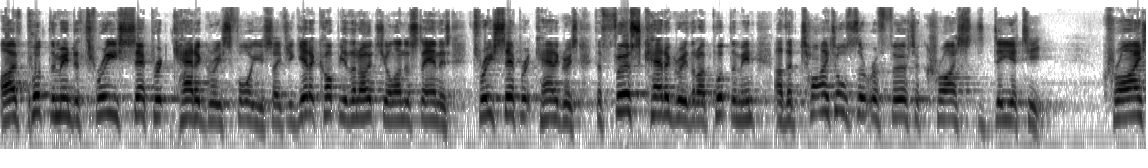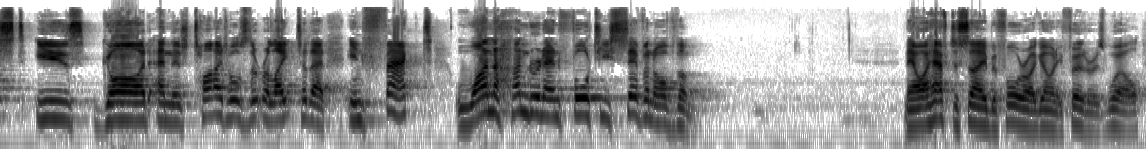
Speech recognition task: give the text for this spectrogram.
I've put them into three separate categories for you. So if you get a copy of the notes, you'll understand this. Three separate categories. The first category that I put them in are the titles that refer to Christ's deity. Christ is God, and there's titles that relate to that. In fact, 147 of them. Now, I have to say before I go any further as well,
